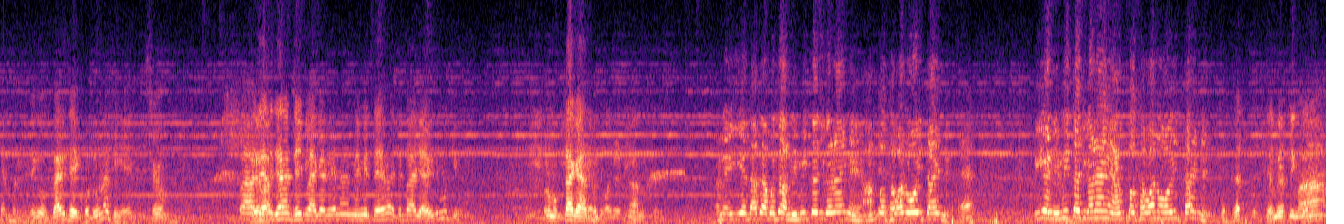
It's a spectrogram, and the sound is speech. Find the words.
છે કે ઉપકારી છે ખોટું નથી શું? જેને ઠીક લાગે એના નિમિત્તે હોય તે ભાગે આવી રીતે મૂક્યું. પણ મુકતા ગયા બધું. અને એ દાદા બધા નિમિત્ત જ ગણાય ને આમ તો થવાનું હોય થાય ને. હે? એ નિમિત્ત જ ગણાય ને આમ તો થવાનું હોય થાય ને. જગત જગતમાં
